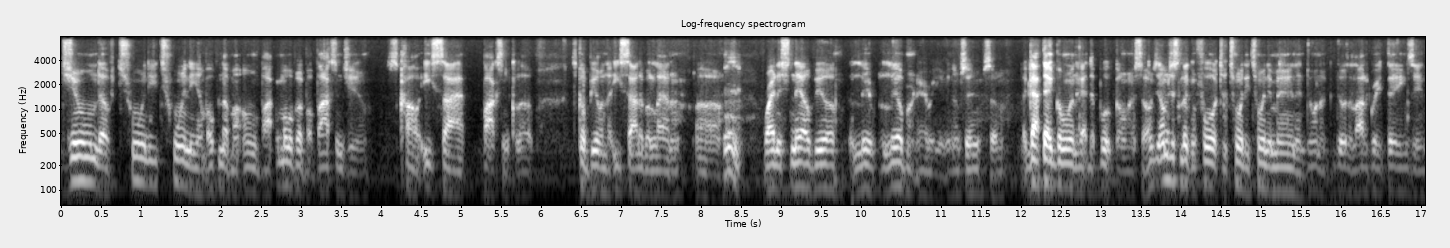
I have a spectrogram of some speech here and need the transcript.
June of 2020. I'm opening up my own. Bo- I'm opening up a boxing gym. It's called East Side Boxing Club. It's gonna be on the east side of Atlanta. Uh, mm right in Snellville, Lilburn area. You know what I'm saying? So I got that going. I got the book going. So I'm just looking forward to 2020, man, and doing a, doing a lot of great things and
